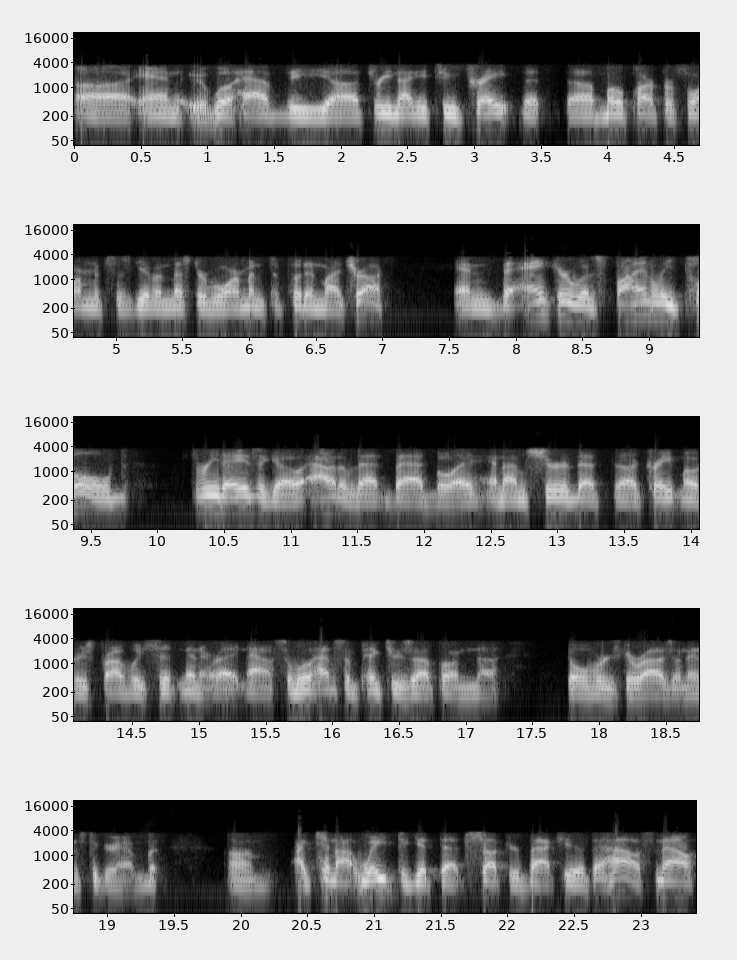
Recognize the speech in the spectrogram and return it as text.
uh, and it will have the uh, 392 crate that uh, Mopar Performance has given Mr. Worman to put in my truck. And the anchor was finally pulled three days ago out of that bad boy, and I'm sure that uh, crate motor's probably sitting in it right now. So we'll have some pictures up on uh, Goldberg's Garage on Instagram. But um, I cannot wait to get that sucker back here at the house. Now,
